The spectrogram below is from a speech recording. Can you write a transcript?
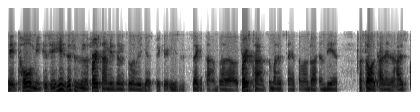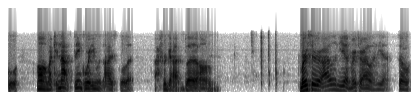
they told me because he, he's this isn't the first time he's been a celebrity guest picker. He's the second time, but uh, the first time somebody was saying something about him being a solid tight end in high school. Um, I cannot think where he went to high school at. I forgot, but um, Mercer Island, yeah, Mercer Island, yeah. So,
